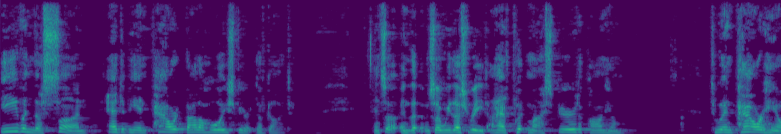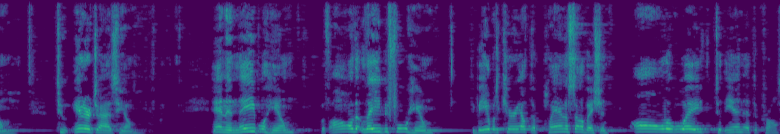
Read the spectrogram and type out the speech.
even the Son had to be empowered by the Holy Spirit of God. And so, and, the, and so we thus read, I have put my Spirit upon him to empower him, to energize him, and enable him with all that lay before him to be able to carry out the plan of salvation all the way to the end at the cross.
